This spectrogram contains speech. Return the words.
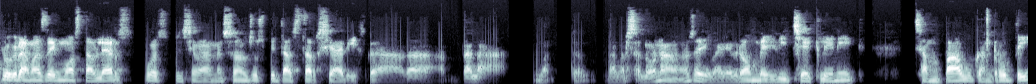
programes d'ECMO establerts doncs, principalment són els hospitals terciaris de, de, de, la, de, de Barcelona, no? és a dir, Vallebron, Bellvitge, Clínic, Sant Pau, Can Ruti,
